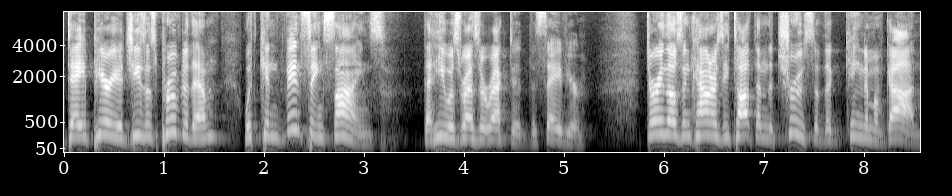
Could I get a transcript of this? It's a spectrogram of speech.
day period, Jesus proved to them with convincing signs that he was resurrected, the Savior. During those encounters, he taught them the truths of the kingdom of God.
